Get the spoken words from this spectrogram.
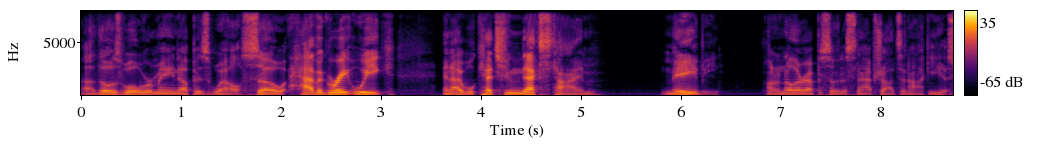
Uh, those will remain up as well. So have a great week, and I will catch you next time, maybe, on another episode of Snapshots in Hockey History.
